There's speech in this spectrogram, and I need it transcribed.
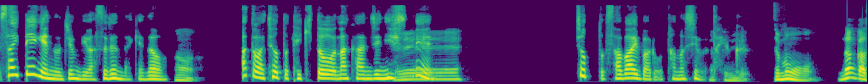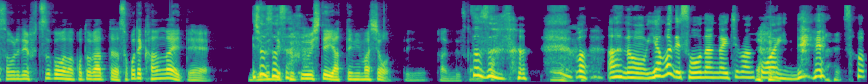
最低限の準備はするんだけど、うん。あとはちょっと適当な感じにして、へちょっとサバイバルを楽しむというか。じゃあもう、なんかそれで不都合なことがあったらそこで考えて、自分でそうそうそう工夫してやってみましょうっていう感じですかね。そうそうそう。うんまあ、あの、山で遭難が一番怖いんで、い そ、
